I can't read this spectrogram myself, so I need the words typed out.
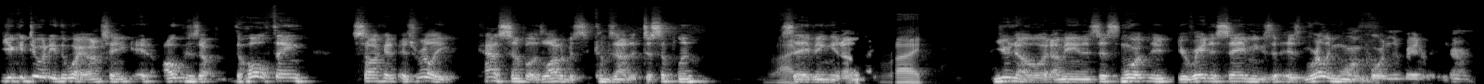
you can do it either way. I'm saying it opens up the whole thing. Saket is really kind of simple. A lot of it comes down to discipline, right. saving. You know, right. You know it. I mean, it's just more. Your rate of savings is really more important than rate of return.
